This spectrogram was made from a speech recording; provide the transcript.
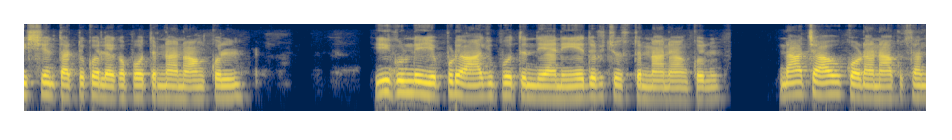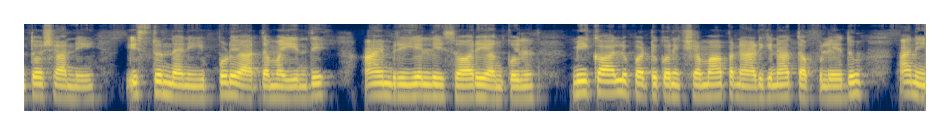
విషయం తట్టుకోలేకపోతున్నాను అంకుల్. ఈ గుండె ఎప్పుడు ఆగిపోతుంది అని ఎదురు చూస్తున్నాను అంకుల్. నా చావు కూడా నాకు సంతోషాన్ని ఇస్తుందని ఇప్పుడే అర్థమయ్యింది. I'm really sorry uncle. మీ కాళ్ళు పట్టుకొని క్షమాపణ అడిగినా తప్పులేదు అని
